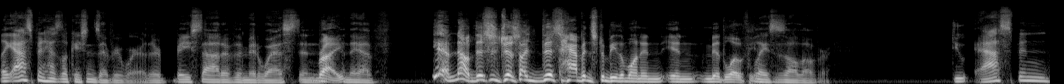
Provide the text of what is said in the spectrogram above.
like Aspen has locations everywhere? They're based out of the Midwest and Right. and they have Yeah, no, this is just uh, this happens to be the one in in Midlothian. places all over. Do Aspen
